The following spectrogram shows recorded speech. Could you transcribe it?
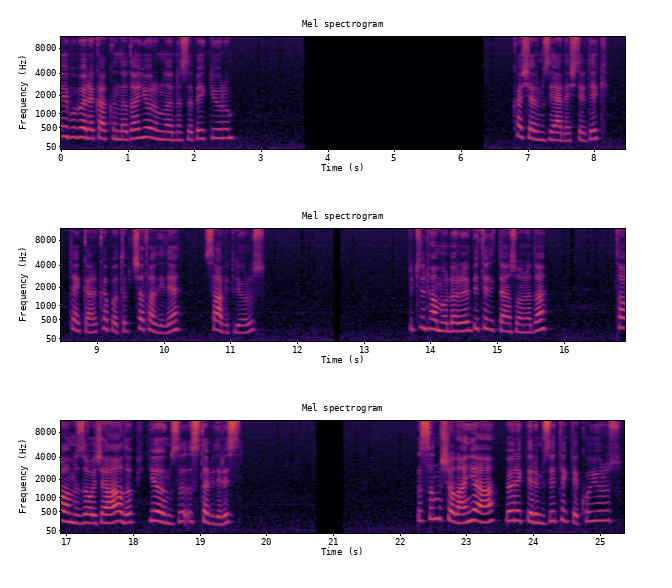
Ve bu börek hakkında da yorumlarınızı bekliyorum. Kaşarımızı yerleştirdik. Tekrar kapatıp çatal ile sabitliyoruz. Bütün hamurları bitirdikten sonra da tavamızı ocağa alıp yağımızı ısıtabiliriz. Isılmış olan yağa böreklerimizi tek tek koyuyoruz.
